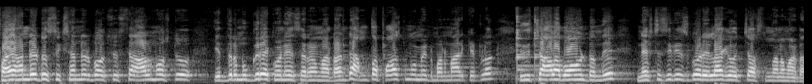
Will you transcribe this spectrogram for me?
five hundred to six hundred box వస్తే ఆల్మోస్ట్ ఇద్దరు ముగ్గురే కొనేసారనమాట అంటే అంత ఫాస్ట్ మూమెంట్ మన మార్కెట్లో. ఇది చాలా బాగుంటుంది. నెక్స్ట్ సిరీస్ కూడా ఇలాగే వచ్చేస్తుంది అనమాట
